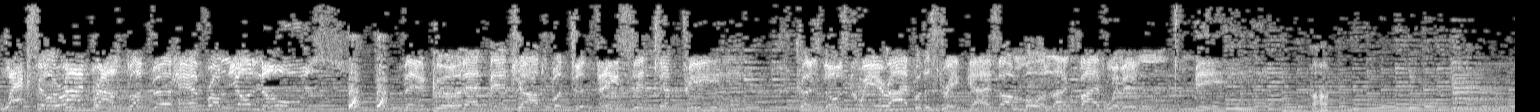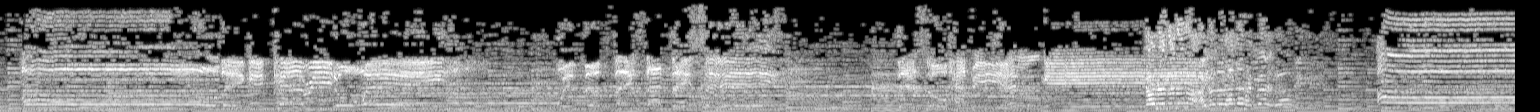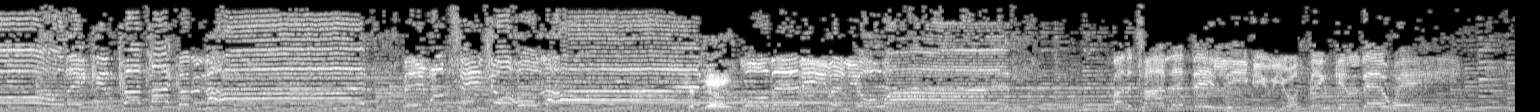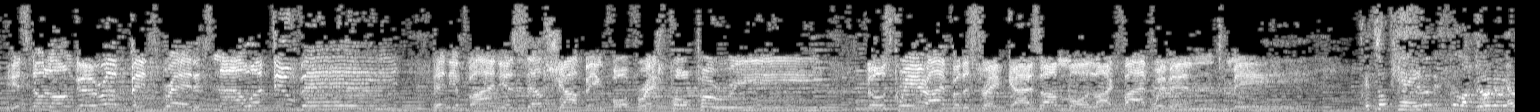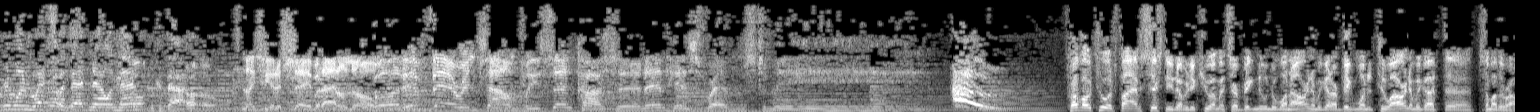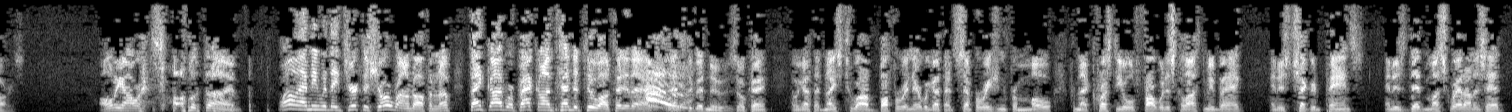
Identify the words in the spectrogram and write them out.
Wax your eyebrows, pluck the hair from your nose. They're good at their jobs, but do they sit to pee? Cause those queer eye for the straight guys are more like five women say, but I don't know. But if they're in town, please send Carson and his friends to me. Oh! 1202 at 560 WQM. It's our big noon to one hour, and then we got our big one to two hour, and then we got uh, some other hours. All the hours, all the time. well, I mean, when they jerk the show around often enough, thank God we're back on 10 to 2, I'll tell you that. That's the good news, okay? And we got that nice two hour buffer in there. We got that separation from Mo, from that crusty old fart with his colostomy bag, and his checkered pants, and his dead muskrat on his head.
